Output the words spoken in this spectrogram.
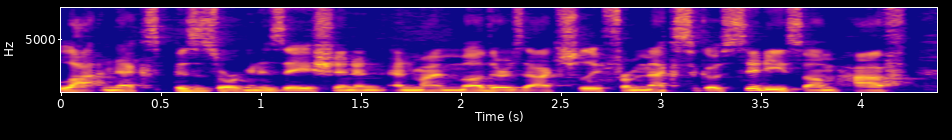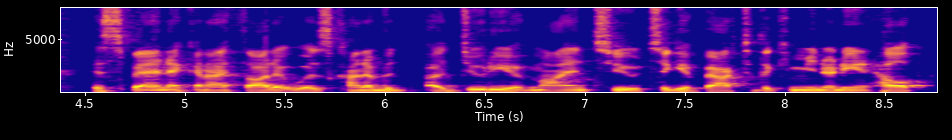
Latinx business organization. And, and my mother's actually from Mexico City, so I'm half Hispanic. And I thought it was kind of a, a duty of mine to, to give back to the community and help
